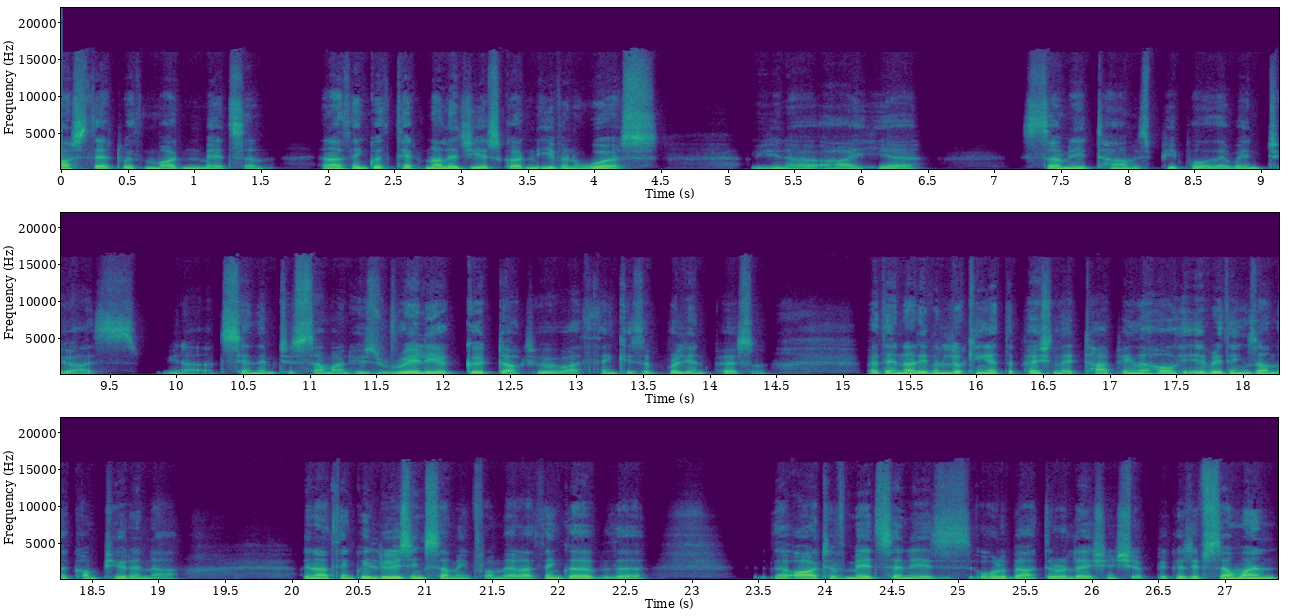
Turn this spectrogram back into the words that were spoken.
lost that with modern medicine. And I think with technology, it's gotten even worse. You know, I hear so many times people they went to us, you know, I'd send them to someone who's really a good doctor who I think is a brilliant person, but they're not even looking at the patient. They're typing the whole, everything's on the computer now. And I think we're losing something from that. I think the, the, the art of medicine is all about the relationship because if someone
